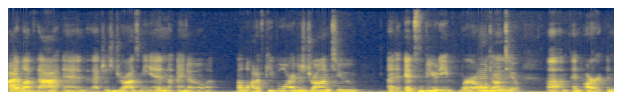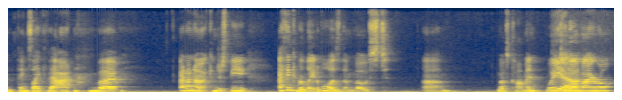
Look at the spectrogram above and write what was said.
I love that, and that just draws me in. I know a lot of people are just drawn to uh, it's beauty. We're all drawn to, um, and art and things like that. But I don't know. It can just be. I think relatable is the most um, most common way to go viral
